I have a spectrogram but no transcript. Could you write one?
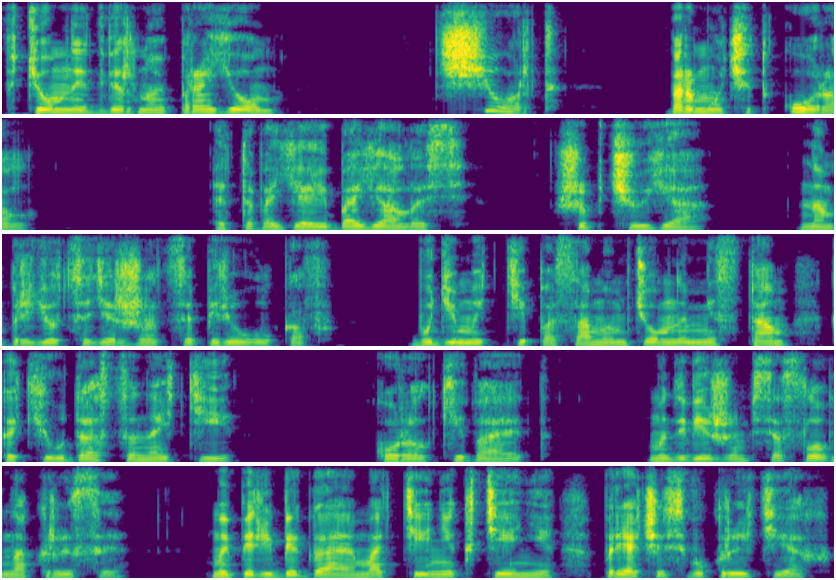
в темный дверной проем. «Черт!» — бормочет Корал. «Этого я и боялась», — шепчу я. «Нам придется держаться переулков. Будем идти по самым темным местам, какие удастся найти. Корал кивает. Мы движемся, словно крысы. Мы перебегаем от тени к тени, прячась в укрытиях,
